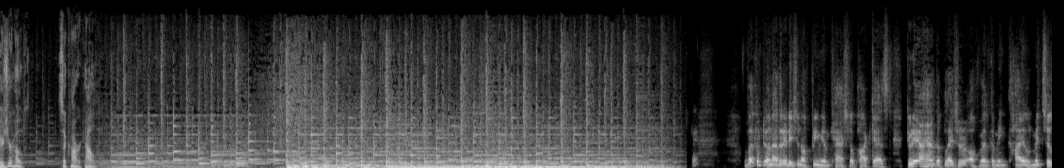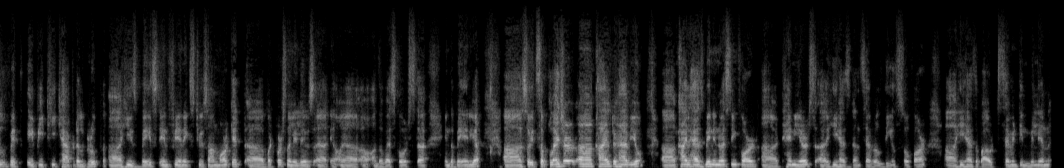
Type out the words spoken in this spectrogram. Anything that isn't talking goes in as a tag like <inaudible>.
Here's your host, Sakar Cowley. Welcome to another edition of Premium Cash Flow Podcast. Today, I have the pleasure of welcoming Kyle Mitchell with APT Capital Group. Uh, he's based in Phoenix, Tucson market, uh, but personally lives uh, uh on the West Coast uh, in the Bay Area. Uh, so it's a pleasure, Kyle, to have you. Kyle has been investing for 10 years. he has done several deals so far. he has about 17 million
